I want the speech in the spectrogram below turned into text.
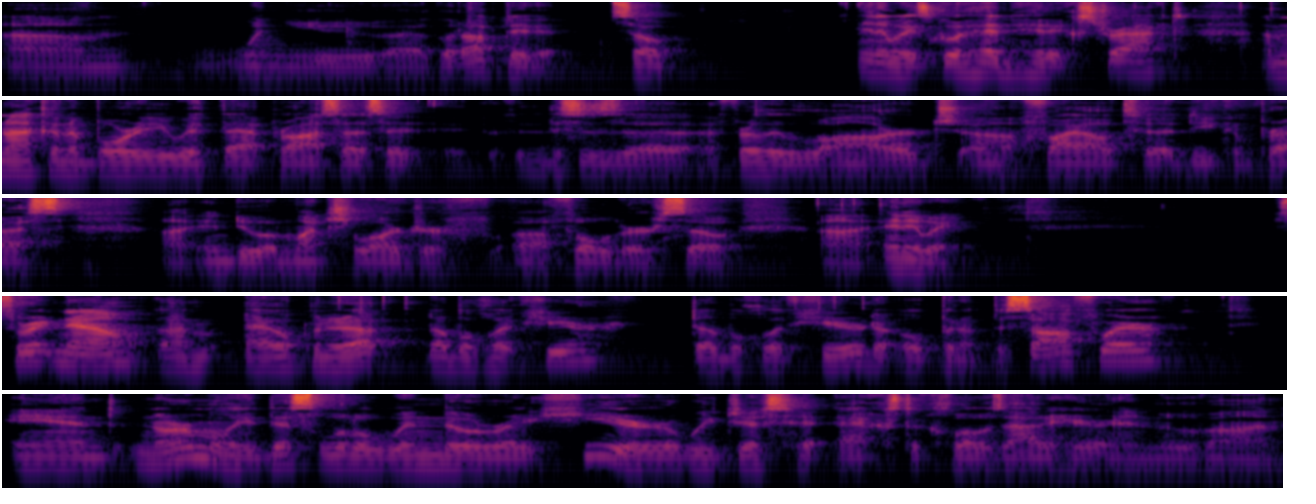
um, when you uh, go to update it. So anyways, go ahead and hit extract. I'm not going to bore you with that process. It, this is a, fairly large uh, file to decompress uh, into a much larger uh, folder. So uh, anyway, so right now um, I open it up, double click here, double click here to open up the software. And normally this little window right here, we just hit X to close out of here and move on.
